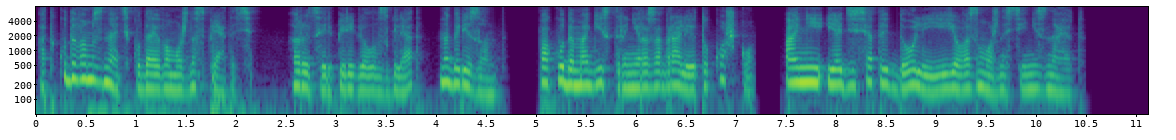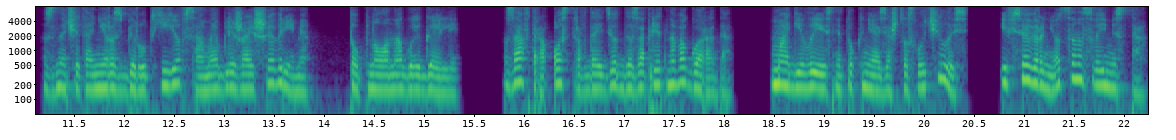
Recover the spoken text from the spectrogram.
«Откуда вам знать, куда его можно спрятать?» Рыцарь перевел взгляд на горизонт. Покуда магистры не разобрали эту кошку, они и о десятой доле ее возможностей не знают. «Значит, они разберут ее в самое ближайшее время», — топнула ногой Гелли. «Завтра остров дойдет до запретного города. Маги выяснят у князя, что случилось, и все вернется на свои места.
